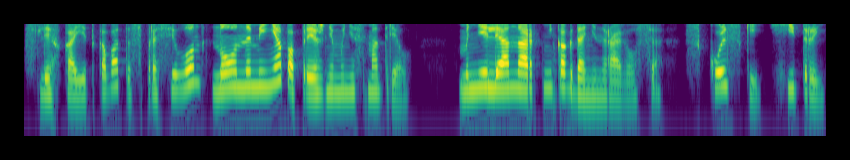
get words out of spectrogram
Слегка едковато спросил он, но он на меня по-прежнему не смотрел. Мне Леонард никогда не нравился. Скользкий, хитрый,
